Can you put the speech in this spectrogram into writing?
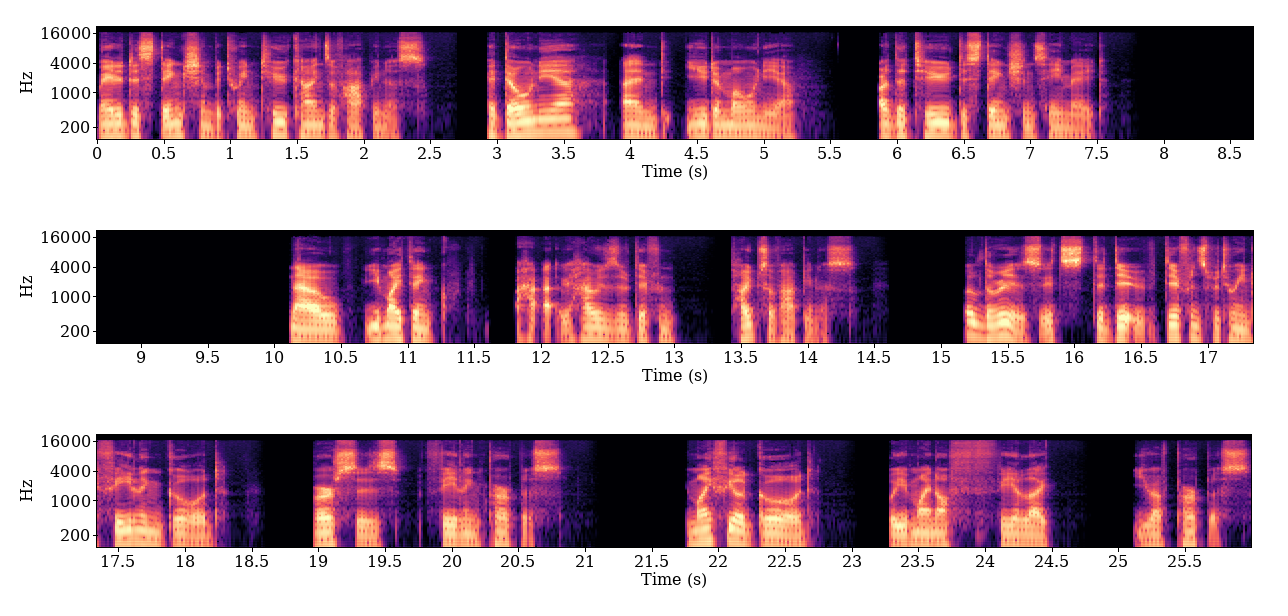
made a distinction between two kinds of happiness. Hedonia and eudaimonia are the two distinctions he made. Now, you might think, how is there different types of happiness? Well, there is. It's the di- difference between feeling good versus feeling purpose. You might feel good, but you might not feel like you have purpose.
